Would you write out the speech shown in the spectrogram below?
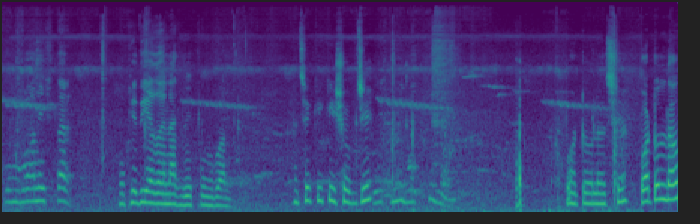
কুমড়ো আনিস তার, মুখে দেওয়া যায় না কুমড়ো আনি আচ্ছা কী কী সবজি? পটল আছে। পটল দাও,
